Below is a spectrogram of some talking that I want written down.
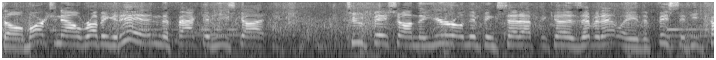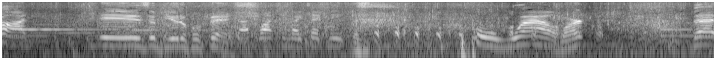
So Mark's now rubbing it in, the fact that he's got two fish on the Euro nymphing setup because evidently the fish that he caught is a beautiful fish. Stop watching my technique. oh, wow, Mark. That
